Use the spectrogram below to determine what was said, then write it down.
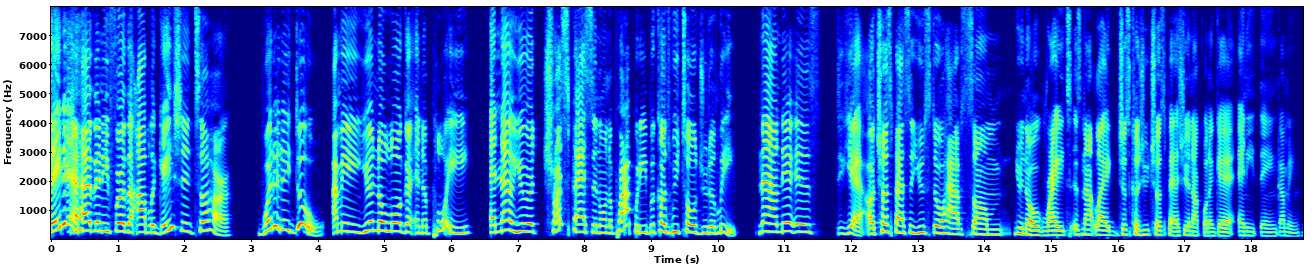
they didn't have any further obligation to her. What did they do? I mean, you're no longer an employee, and now you're trespassing on the property because we told you to leave. Now, there is, yeah, a trespasser, you still have some, you know, rights. It's not like just because you trespass, you're not going to get anything. I mean,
